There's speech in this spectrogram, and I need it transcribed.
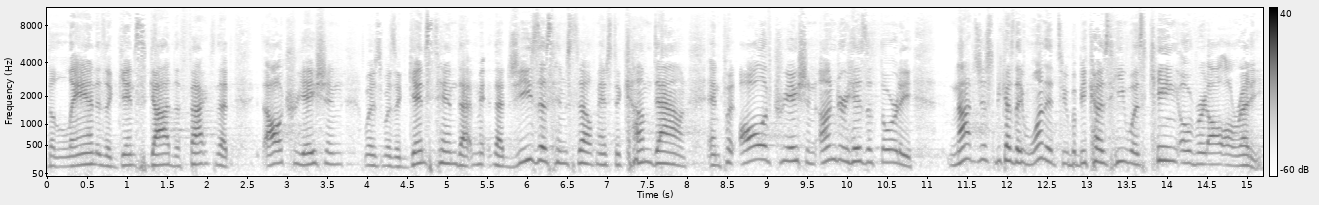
the land is against God, the fact that all creation was, was against him, that, that Jesus himself managed to come down and put all of creation under his authority, not just because they wanted to, but because he was king over it all already.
